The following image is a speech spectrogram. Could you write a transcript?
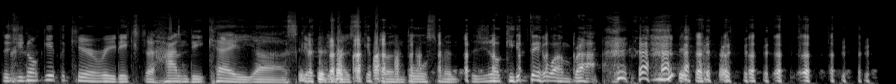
Did you not get the Kieran Read extra handy K uh, skip, you know, skipper endorsement? Did you not get that one, bruh?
